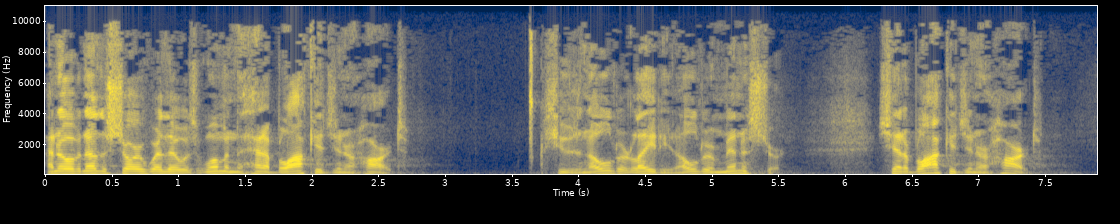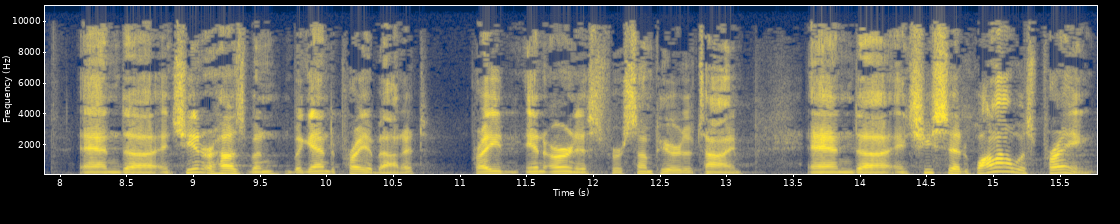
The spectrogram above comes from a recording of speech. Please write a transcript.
I know of another story where there was a woman that had a blockage in her heart. She was an older lady, an older minister. She had a blockage in her heart. And, uh, and she and her husband began to pray about it, prayed in earnest for some period of time. And, uh, and she said, while I was praying,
